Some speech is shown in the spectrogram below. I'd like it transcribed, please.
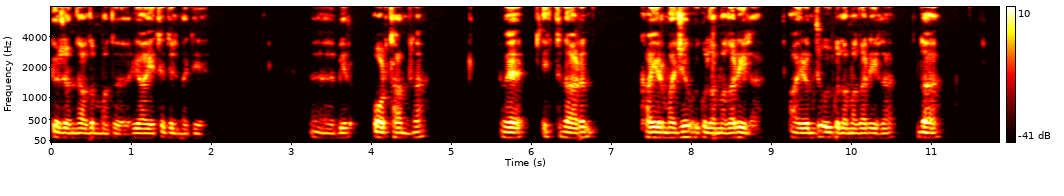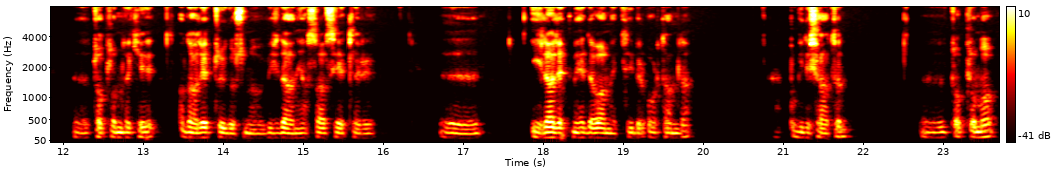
göz önüne alınmadığı, riayet edilmediği e, bir ortamda ve iktidarın kayırmacı uygulamalarıyla, ayrımcı uygulamalarıyla da e, toplumdaki adalet duygusunu, vicdani hassasiyetleri e, ihlal etmeye devam ettiği bir ortamda bu gidişatın e, toplumu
